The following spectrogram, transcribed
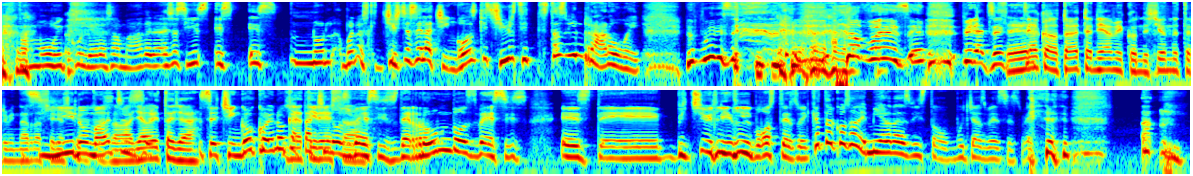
está muy culera esa madre. Esa sí es, es, es, no, bueno, es que Cheers ya se la chingó. Es que Cheers, sí, estás bien raro, güey. No puede ser. no puede ser. Mira, se, Sí, era se- cuando todavía tenía mi condición de terminar la Sí, serie. no manches. Ya ahorita ya. Se chingó Koeno Katachi dos esa. veces. The Room dos veces. Este. Pinche Little Busters, güey. ¿Qué otra cosa de mierda has visto muchas veces, güey?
